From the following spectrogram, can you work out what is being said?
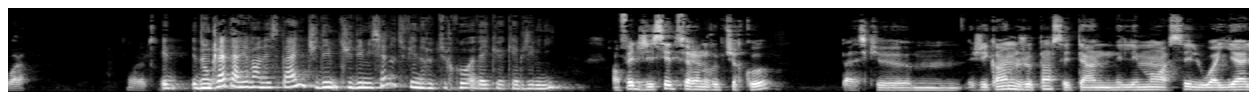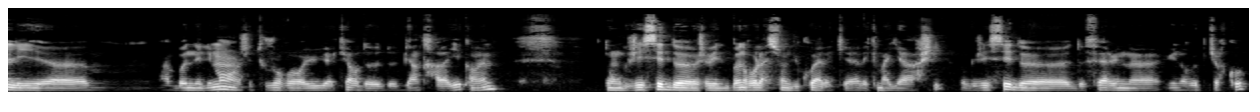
voilà et, donc là, tu arrives en Espagne, tu, tu, démissionnes ou tu fais une rupture co avec euh, Capgemini? En fait, j'essaie de faire une rupture co parce que hum, j'ai quand même, je pense, été un élément assez loyal et euh, bon élément. J'ai toujours eu à cœur de, bien travailler quand même. Donc j'essaie de, j'avais une bonne relation du coup avec avec ma hiérarchie. Donc j'essaie de, de, faire une, une rupture co,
